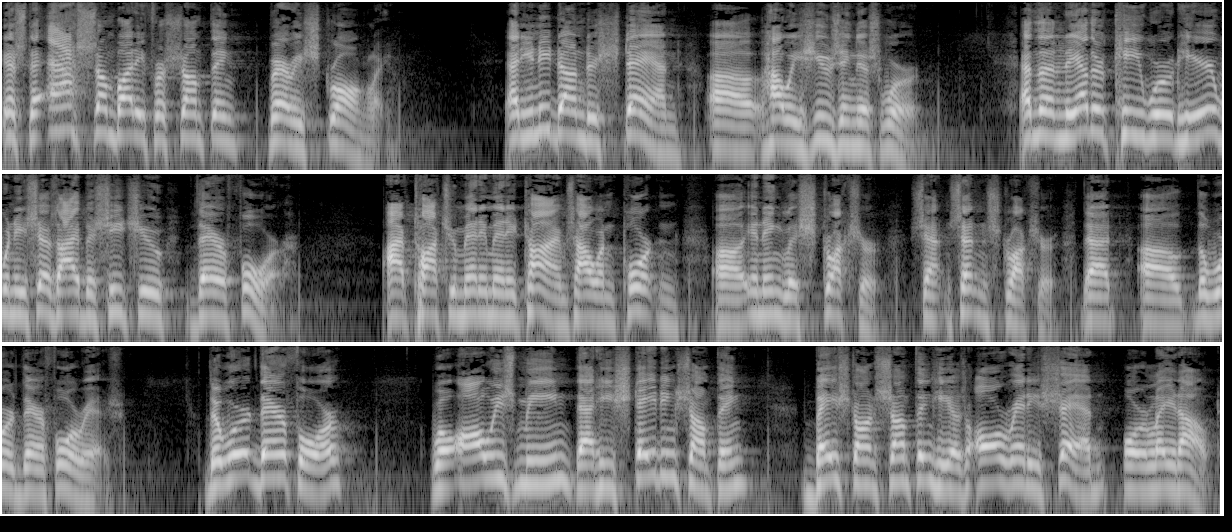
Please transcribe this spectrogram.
it's to ask somebody for something very strongly. And you need to understand uh, how he's using this word. And then the other key word here, when he says, I beseech you, therefore. I've taught you many, many times how important uh, in English structure, sentence structure, that uh, the word therefore is. The word therefore will always mean that he's stating something based on something he has already said or laid out.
